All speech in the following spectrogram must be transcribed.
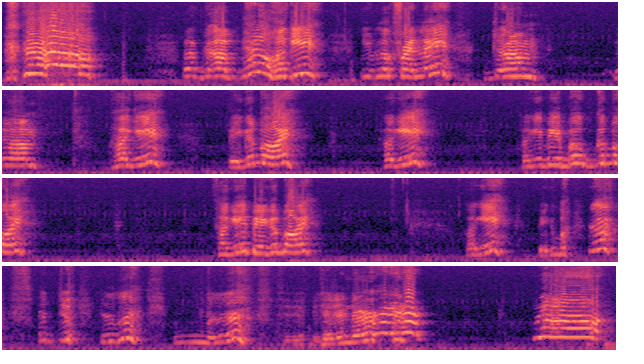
Uh, uh, hello, Huggy. You look friendly. Um, um, Huggy, be a good boy. Huggy, Huggy, be a good boy. Huggy, be a good boy. Huggy, be a good boy. Get in there. No!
